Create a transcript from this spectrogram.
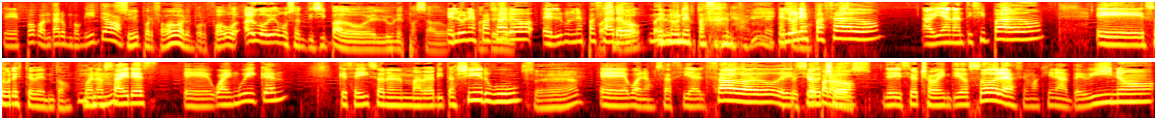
¿Les puedo contar un poquito? Sí, por favor. Por favor, algo habíamos anticipado el lunes pasado. El lunes pasado, el lunes pasado, Pasado. el lunes pasado, el lunes pasado habían anticipado eh, sobre este evento. Buenos Aires eh, Wine Weekend, que se hizo en el Margarita Girbu. Sí. Eh, bueno, se hacía el sábado de Especial 18, para vos. de 18 a 22 horas, imagínate, vino,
